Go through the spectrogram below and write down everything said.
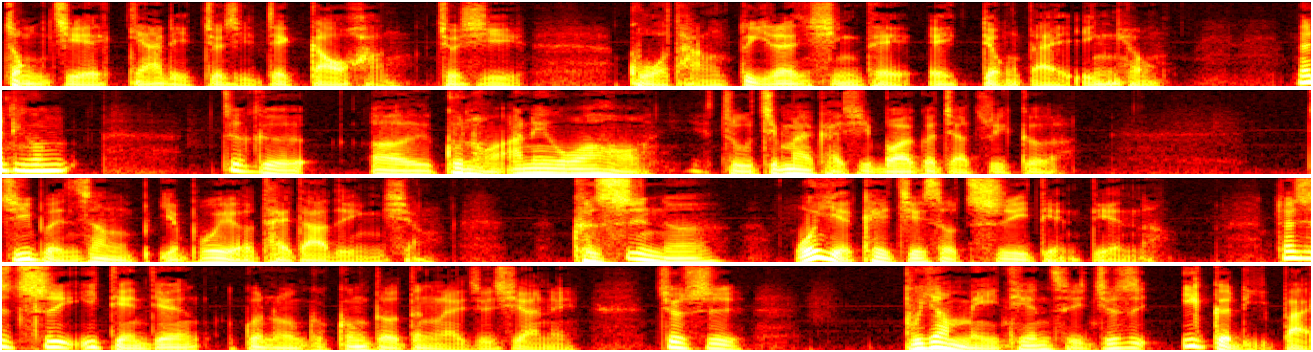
总结今日就是这高行，就是。果糖对人形态诶重大影响。那你讲这个呃，滚红安尼我吼，从今麦开始不爱个加水果，基本上也不会有太大的影响。可是呢，我也可以接受吃一点点呢。但是吃一点点，滚红个公豆灯来就下呢，就是不要每天吃，就是一个礼拜。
